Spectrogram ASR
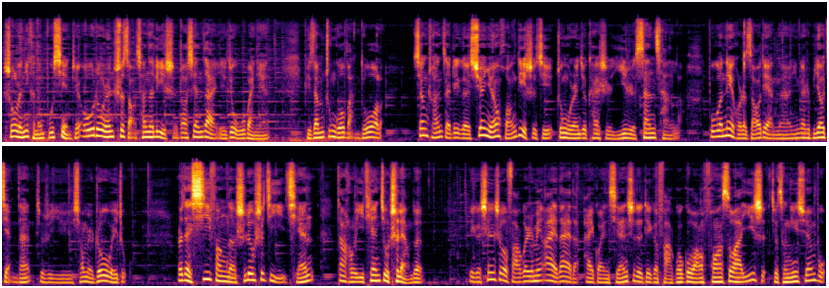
说了你可能不信，这欧洲人吃早餐的历史到现在也就五百年，比咱们中国晚多了。相传在这个轩辕皇帝时期，中国人就开始一日三餐了。不过那会儿的早点呢，应该是比较简单，就是以小米粥为主。而在西方呢，十六世纪以前，大伙儿一天就吃两顿。这个深受法国人民爱戴的、爱管闲事的这个法国国王弗朗索瓦一世就曾经宣布，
